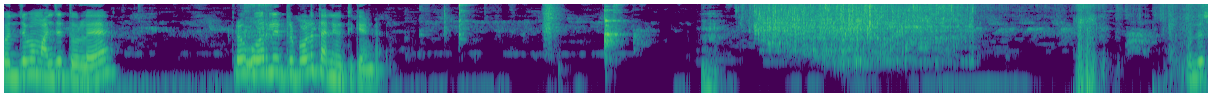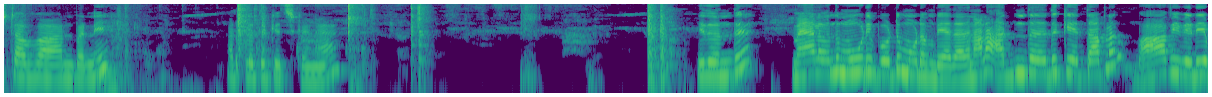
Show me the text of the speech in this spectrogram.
கொஞ்சமாக மஞ்சத்தூள். அப்புறம் ஒரு லிட்ரு போல் தண்ணி ஊற்றிக்கோங்க வந்து ஸ்டவ் ஆன் பண்ணி அடுப்பில் தூக்கி வச்சுக்கோங்க. இது வந்து மேலே வந்து மூடி போட்டு மூட முடியாது. அதனால் அந்த இதுக்கு ஏற்றாப்புல ஆவி வெளியே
